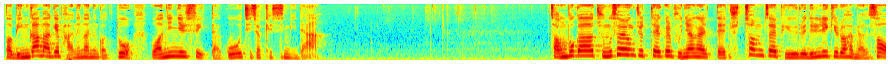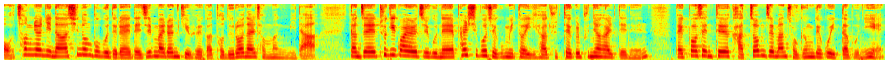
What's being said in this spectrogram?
더 민감하게 반응하는 것도 원인일 수 있다고 지적했습니다. 정부가 중소형 주택을 분양할 때 추첨제 비율을 늘리기로 하면서 청년이나 신혼부부들의 내 집 마련 기회가 더 늘어날 전망입니다. 현재 투기과열지구 내 85제곱미터 이하 주택을 분양할 때는 100% 가점제만 적용되고 있다 보니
